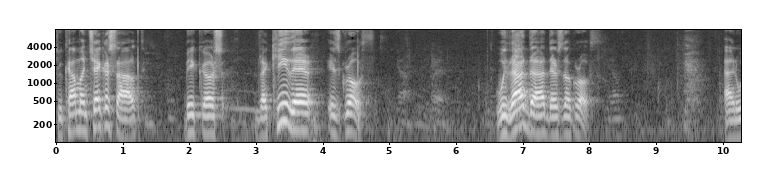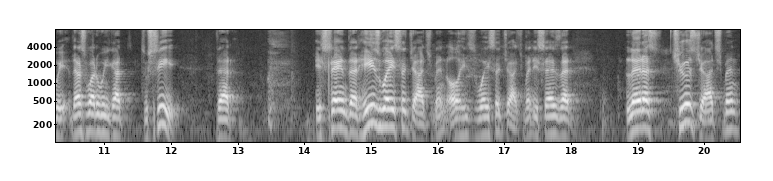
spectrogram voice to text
to come and check us out, because the key there is growth. Without that, there's no growth. And we, that's what we got to see. That he's saying that his ways are judgment, all his ways are judgment. He says that let us choose judgment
